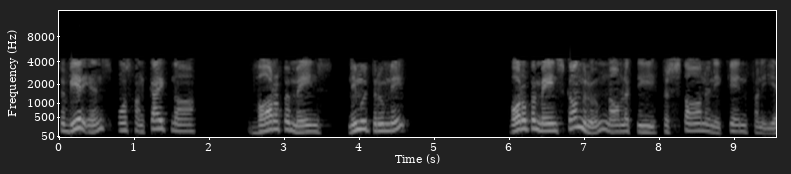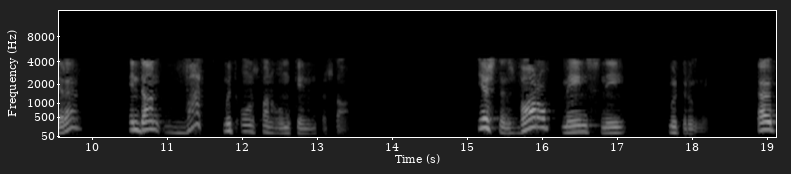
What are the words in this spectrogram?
So weer eens, ons gaan kyk na waarop 'n mens nie moet roem nie. Waarop 'n mens kan roem, naamlik die verstaan en die ken van die Here. En dan wat moet ons van hom ken en verstaan. Eerstens, waarop mens nie moet roem nie. Nou,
